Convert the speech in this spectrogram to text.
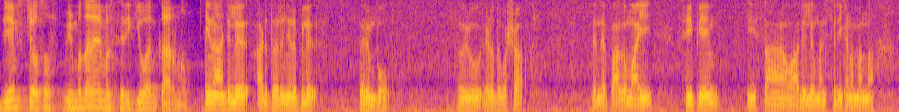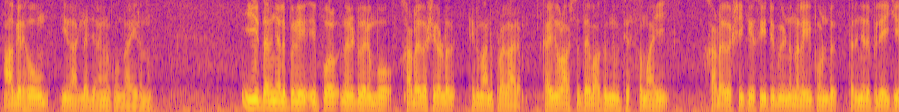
ജെയിംസ് ജോസഫ് വിമതനായി മത്സരിക്കുവാൻ കാരണം. ഈ നാട്ടിൽ അടുത്ത തെരഞ്ഞെടുപ്പിൽ വരുമ്പോൾ ഒരു ഇടതുപക്ഷത്തിന്റെ ഭാഗമായി സി പി ഐ ഈ സ്ഥാന വാർഡിൽ മത്സരിക്കണമെന്ന ആഗ്രഹവും ഈ നാട്ടിലെ ജനങ്ങൾക്കുണ്ടായിരുന്നു. ഈ തെരഞ്ഞെടുപ്പിൽ ഇപ്പോൾ നേരിട്ട് വരുമ്പോൾ ഘടകകക്ഷികളുടെ തീരുമാനപ്രകാരം കഴിഞ്ഞ പ്രാവശ്യത്തെ വാക്കിൽ നിന്ന് വ്യത്യസ്തമായി ഘടകകക്ഷിക്ക് സീറ്റ് വീണ്ടും നൽകിക്കൊണ്ട് തെരഞ്ഞെടുപ്പിലേക്ക്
